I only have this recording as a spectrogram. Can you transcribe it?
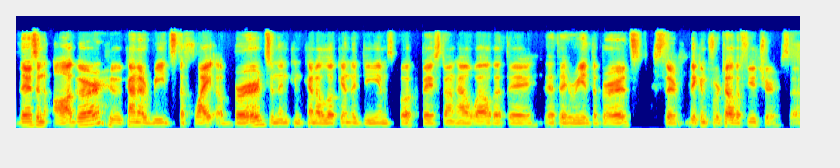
There's an augur who kind of reads the flight of birds and then can kind of look in the DM's book based on how well that they that they read the birds. So they they can foretell the future. So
